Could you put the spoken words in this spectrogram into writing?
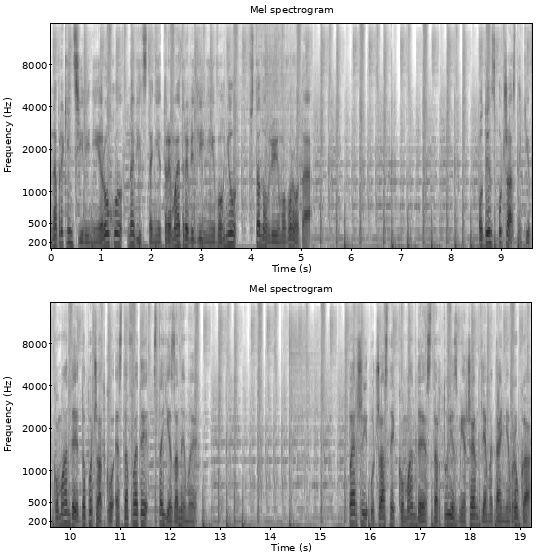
Наприкінці лінії руху на відстані 3 метри від лінії вогню встановлюємо ворота. Один з учасників команди до початку естафети стає за ними. Перший учасник команди стартує з м'ячем для метання в руках.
